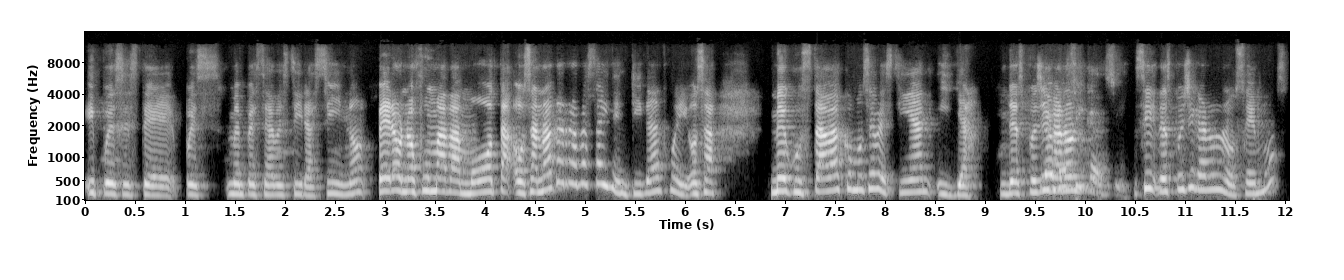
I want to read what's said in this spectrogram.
y pues este, pues me empecé a vestir así, ¿no? Pero no fumaba mota, o sea, no agarraba esa identidad, güey. O sea, me gustaba cómo se vestían y ya. Después La llegaron, música en sí. sí, después llegaron los emos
